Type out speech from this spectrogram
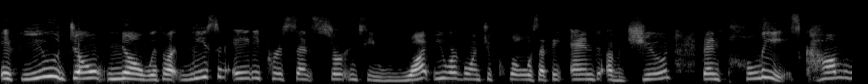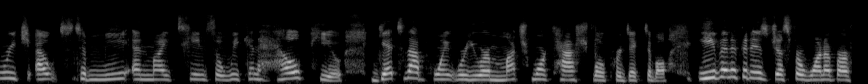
if you don't know with at least an 80% certainty what you are going to close at the end of June, then please come reach out to me and my team so we can help you get to that point where you are much more cash flow predictable. Even if it is just for one of our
